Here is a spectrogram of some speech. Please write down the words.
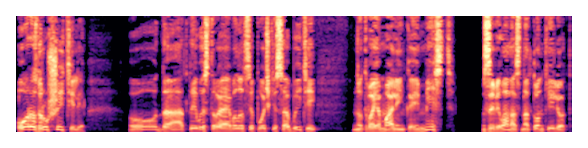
о разрушителе. О, да, ты выстраивала цепочки событий, но твоя маленькая месть завела нас на тонкий лед.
